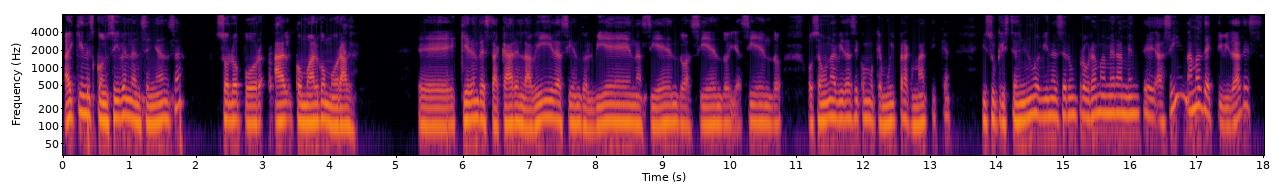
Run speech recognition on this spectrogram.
Hay quienes conciben la enseñanza solo por como algo moral. Eh, quieren destacar en la vida haciendo el bien, haciendo, haciendo y haciendo. O sea, una vida así como que muy pragmática. Y su cristianismo viene a ser un programa meramente así, nada más de actividades,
